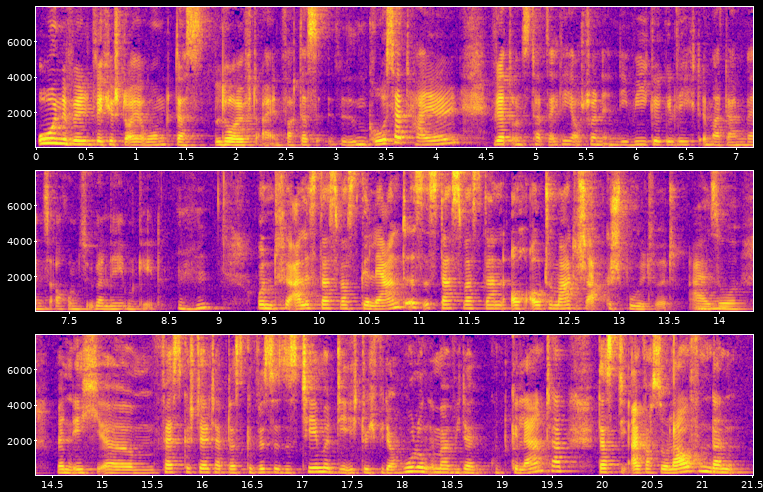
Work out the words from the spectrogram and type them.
ohne willentliche Steuerung, das läuft einfach. Das, ein großer Teil wird uns tatsächlich auch schon in die Wiege gelegt, immer dann, wenn es auch ums Überleben geht. Mhm. Und für alles das, was gelernt ist, ist das, was dann auch automatisch abgespult wird. Also mhm. wenn ich ähm, festgestellt habe, dass gewisse Systeme, die ich durch Wiederholung immer wieder gut gelernt habe, dass die einfach so laufen, dann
